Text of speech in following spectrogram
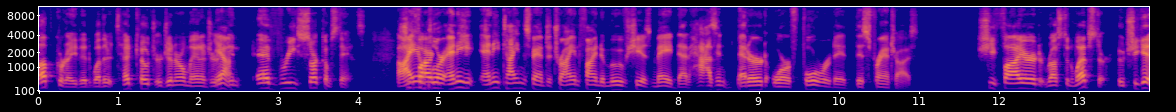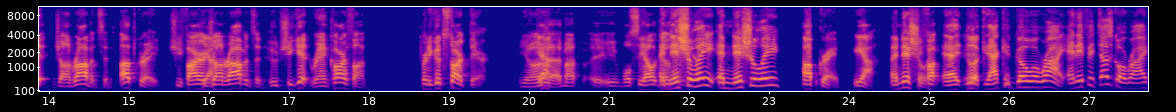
upgraded, whether it's head coach or general manager, Yeah. in every circumstance. I She fired- implore any any Titans fan to try and find a move she has made that hasn't bettered or forwarded this franchise. She fired Ruston Webster. Who'd she get? Jon Robinson. Upgrade. She fired Yeah. Jon Robinson. Who'd she get? Ran Carthon. Pretty good start there. You know, Yeah. I'm not, eh, we'll see how it goes. Initially, initially upgrade. Yeah, initially. I- Uh, it- look, that could go awry, and if it does go awry,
